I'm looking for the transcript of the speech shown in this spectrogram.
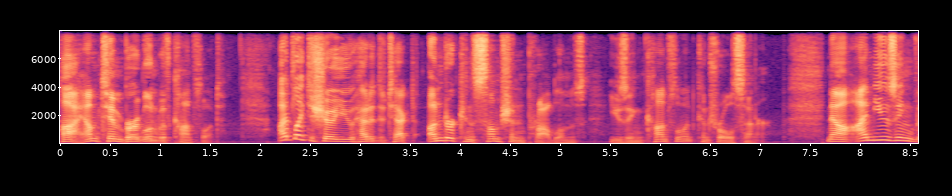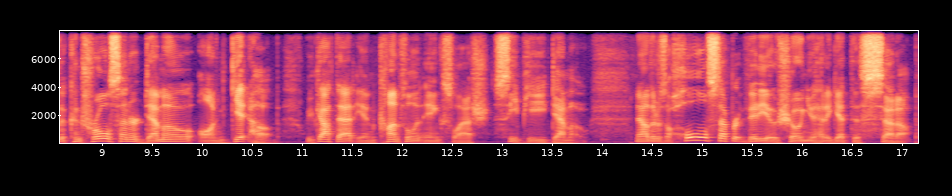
Hi, I'm Tim Berglund with Confluent. I'd like to show you how to detect underconsumption problems using Confluent Control Center. Now, I'm using the Control Center demo on GitHub. We've got that in Confluent Inc. slash CP demo. Now, there's a whole separate video showing you how to get this set up.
